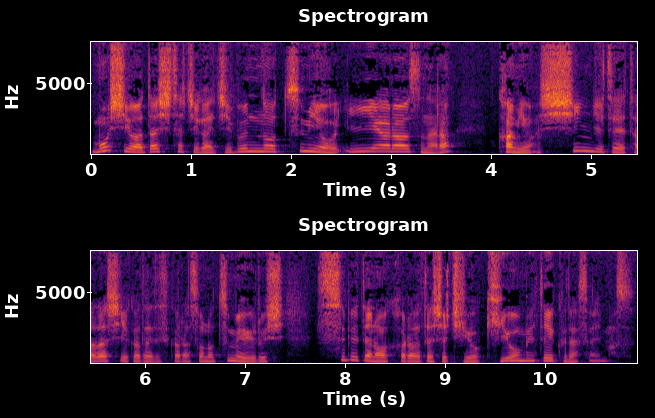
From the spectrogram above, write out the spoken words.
もし私たちが自分の罪を言い表すなら、神は真実で正しい方ですから、その罪を許し、すべての悪から私たちを清めてくださいます。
